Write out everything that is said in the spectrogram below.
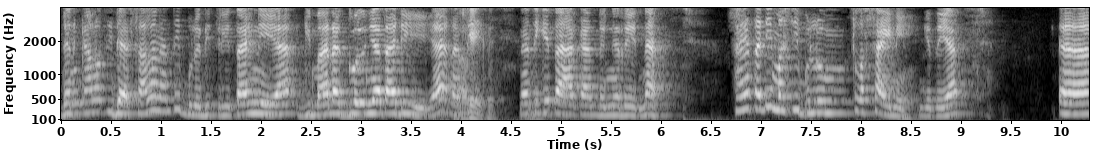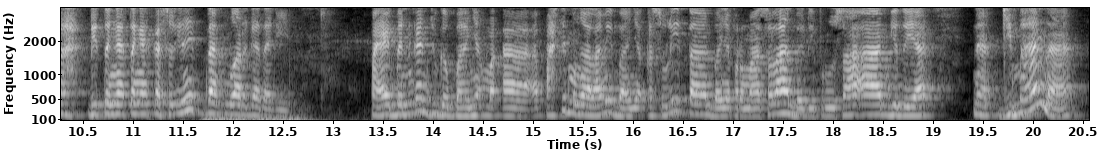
dan kalau tidak salah nanti boleh diceritain nih ya gimana goalnya tadi ya nanti Oke. nanti kita akan dengerin. Nah, saya tadi masih belum selesai nih gitu ya. Eh di tengah-tengah kesulitan ini tentang keluarga tadi. Pak Eben kan juga banyak eh, pasti mengalami banyak kesulitan, banyak permasalahan baik di perusahaan gitu ya. Nah, gimana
